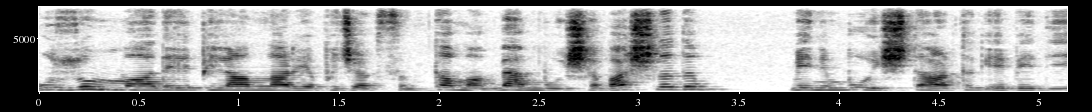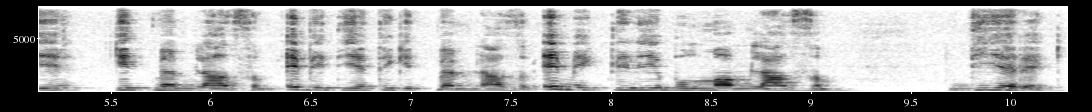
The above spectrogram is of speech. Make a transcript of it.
Uzun vadeli planlar yapacaksın. Tamam ben bu işe başladım. Benim bu işte artık ebediye gitmem lazım. Ebediyete gitmem lazım. Emekliliği bulmam lazım. Diyerek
